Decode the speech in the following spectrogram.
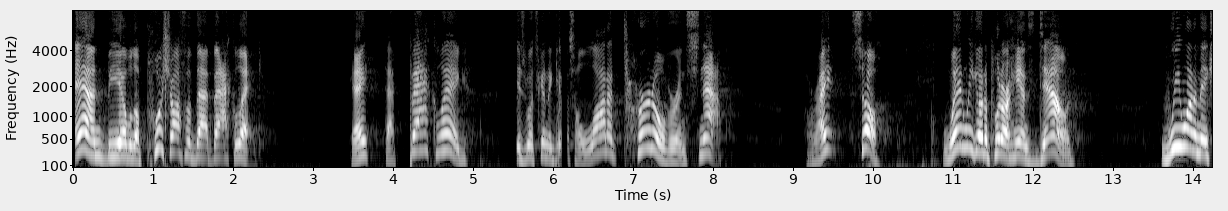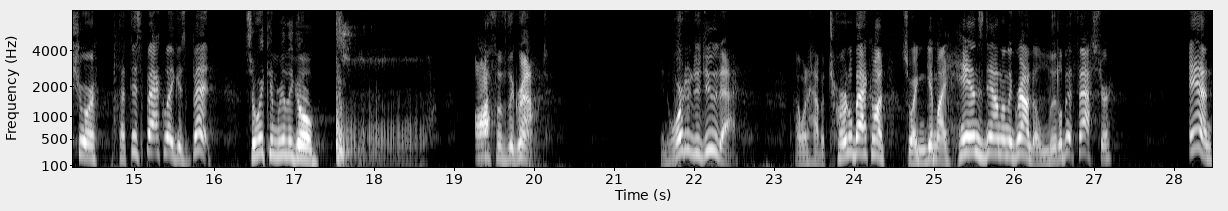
And be able to push off of that back leg. Okay? That back leg is what's going to give us a lot of turnover and snap. All right? So, when we go to put our hands down, we want to make sure that this back leg is bent so it can really go off of the ground. In order to do that, I want to have a turtle back on so I can get my hands down on the ground a little bit faster and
